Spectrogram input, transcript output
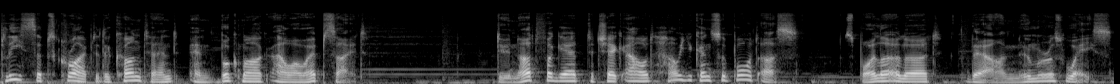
please subscribe to the content and bookmark our website. Do not forget to check out how you can support us. Spoiler alert, there are numerous ways.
